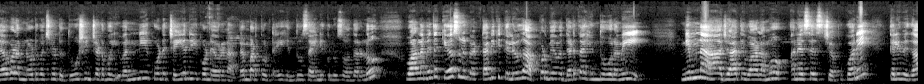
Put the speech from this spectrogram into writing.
దేవుళ్ళని నోటికి వచ్చినట్టు దూషించడము ఇవన్నీ కూడా చెయ్యనీయకుండా ఎవరైనా అడ్డం పడుతుంటాయి హిందూ సైనికులు సోదరులు వాళ్ళ మీద కేసులు పెట్టడానికి తెలివిగా అప్పుడు మేము దళిత హిందువులమి. నిమ్న జాతి వాళ్ళము అనేసి చెప్పుకొని తెలివిగా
